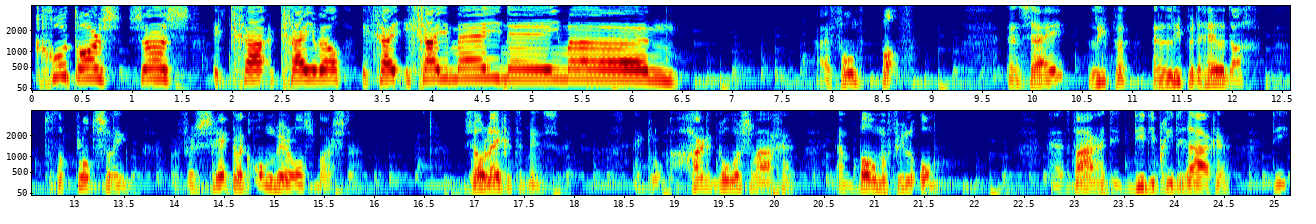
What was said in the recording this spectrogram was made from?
Goed hoor, zus. Ik ga, ik ga je wel. Ik ga, ik ga je meenemen. Hij vond pad. En zij liepen en liepen de hele dag. Tot er plotseling een verschrikkelijk onweer losbarstte. Zo leek het tenminste. Er klonken harde donderslagen en bomen vielen om. Het waren die Didibri-draken die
